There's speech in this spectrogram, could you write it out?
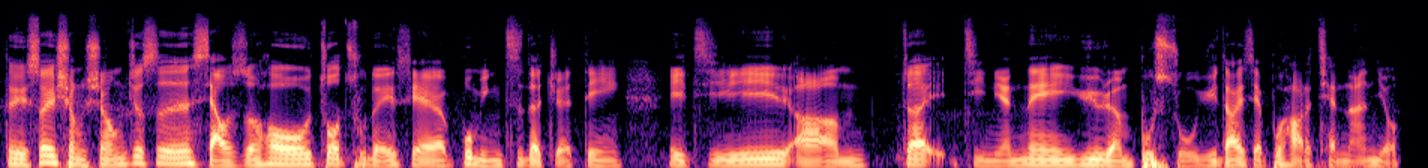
对，所以熊熊就是小时候做出的一些不明智的决定，以及嗯这几年内遇人不淑，遇到一些不好的前男友，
